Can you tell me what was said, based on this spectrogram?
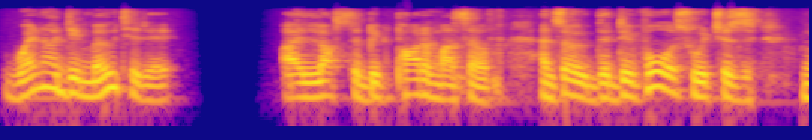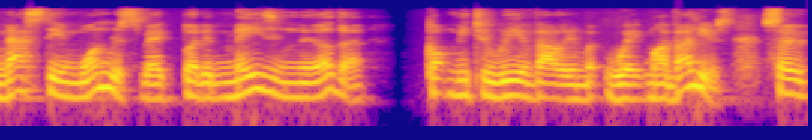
when I demoted it, I lost a big part of myself. And so the divorce, which is nasty in one respect, but amazing in the other, got me to reevaluate my values. So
